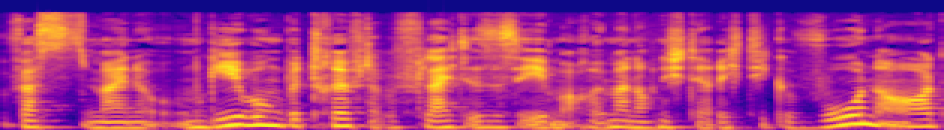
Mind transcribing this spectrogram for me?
was meine Umgebung betrifft, aber vielleicht ist es eben auch immer noch nicht der richtige Wohnort.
